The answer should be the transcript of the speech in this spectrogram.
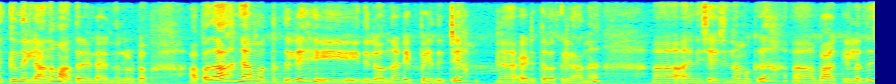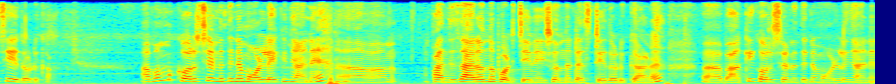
നിൽക്കുന്നില്ല എന്ന് മാത്രമേ ഉണ്ടായിരുന്നുള്ളൂ കേട്ടോ. അപ്പോൾ അതാ ഞാൻ മൊത്തത്തിൽ ഈ ഇതിലൊന്ന് ഡിപ്പ് ചെയ്തിട്ട് എടുത്ത് വെക്കലാണ്. അതിന് ശേഷം നമുക്ക് ബാക്കിയുള്ളത് ചെയ്ത് കൊടുക്കാം. അപ്പം കുറച്ച് എണ്ണത്തിന്റെ മുകളിലേക്ക് ഞാൻ പഞ്ചസാര ഒന്ന് പൊടിച്ചതിന് ശേഷം ഒന്ന് ടെസ്റ്റ് ചെയ്ത് കൊടുക്കുകയാണ്. ബാക്കി കുറച്ചെണ്ണത്തിന്റെ മുകളിൽ ഞാൻ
